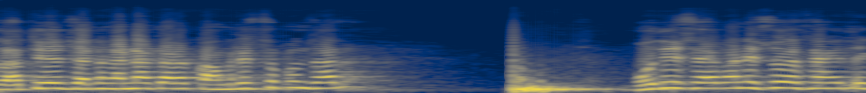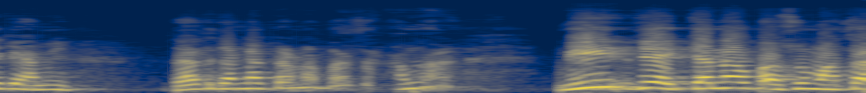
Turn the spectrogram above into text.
जातीय जनगणना करा काँग्रेसचं पण झालं. मोदी साहेबांनी सुद्धा सांगितलं की आम्ही जातगणना करणार. बस आम्हाला मी जे एक्क्याण्णवपासून आता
